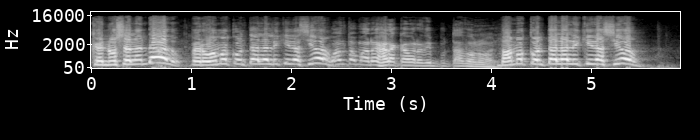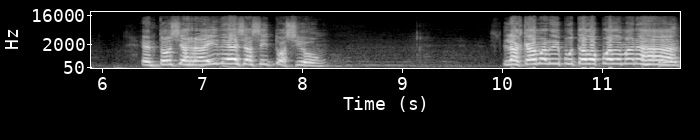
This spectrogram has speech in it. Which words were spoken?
que no se le han dado. Pero vamos a contar la liquidación. ¿Cuánto maneja la Cámara de Diputados anual? Vamos a contar la liquidación. Entonces, a raíz de esa situación, la Cámara de Diputados puede manejar.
